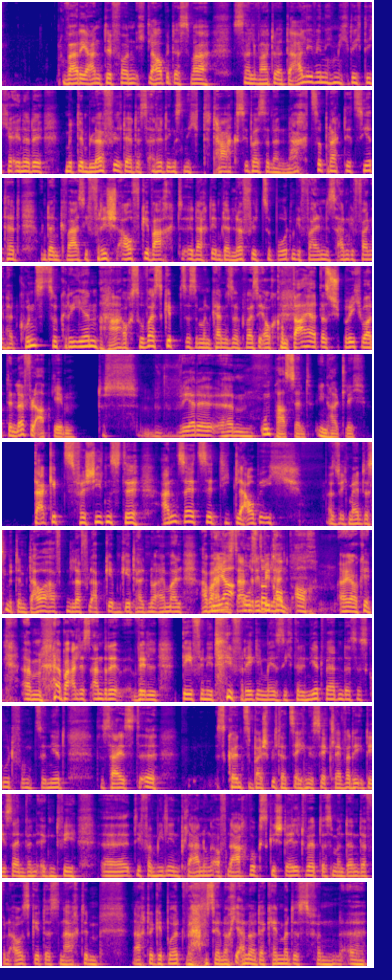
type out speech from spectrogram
Variante von, ich glaube, das war Salvador Dali, wenn ich mich richtig erinnere, mit dem Löffel, der das allerdings nicht tagsüber, sondern nachts so praktiziert hat und dann quasi frisch aufgewacht, äh, nachdem der Löffel zu Boden gefallen ist, angefangen hat, Kunst zu kreieren. Aha. Auch sowas gibt's. Also man kann also quasi auch. Kommt daher das Sprichwort den Löffel abgeben? Das wäre ähm, unpassend inhaltlich. Da gibt's verschiedenste Ansätze, die, glaube ich, also ich meine, das mit dem dauerhaften Löffel abgeben geht halt nur einmal, aber naja, alles andere Ostern will halt kommt auch. Ah ja, okay. Ähm, aber alles andere will definitiv regelmäßig trainiert werden, dass es gut funktioniert. Das heißt, äh, es könnte zum Beispiel tatsächlich eine sehr clevere Idee sein, wenn irgendwie äh, die Familienplanung auf Nachwuchs gestellt wird, dass man dann davon ausgeht, dass nach dem nach der Geburt, wir haben es ja noch Januar, da kennen wir das von äh,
